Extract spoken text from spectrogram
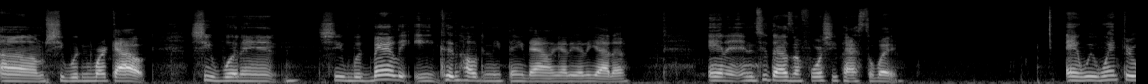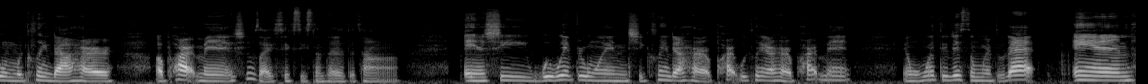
Um, she wouldn't work out. She wouldn't, she would barely eat, couldn't hold anything down, yada, yada, yada. And in 2004, she passed away. And we went through when we cleaned out her apartment. She was like 60 something at the time. And she we went through when she cleaned out her apart we cleaned out her apartment and we went through this and went through that. And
